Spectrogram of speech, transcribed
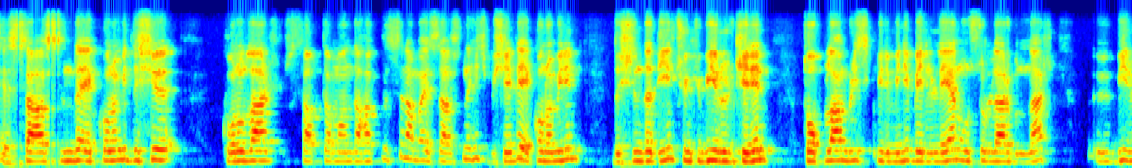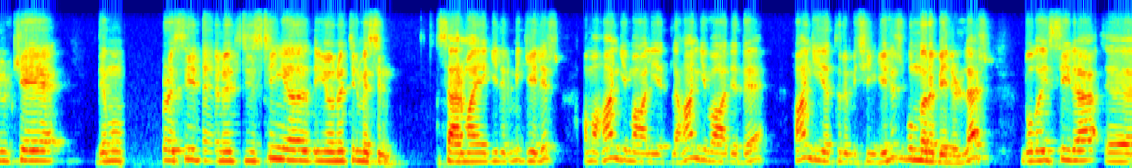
esasında ekonomi dışı konular saptamanda haklısın ama esasında hiçbir şey de ekonominin dışında değil. Çünkü bir ülkenin toplam risk birimini belirleyen unsurlar bunlar. Ee, Bir ülkeye demokrasiyle yönetilsin ya da yönetilmesin sermaye gelir mi? Gelir. Ama hangi maliyetle, hangi vadede, hangi yatırım için gelir bunları belirler. Dolayısıyla e,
